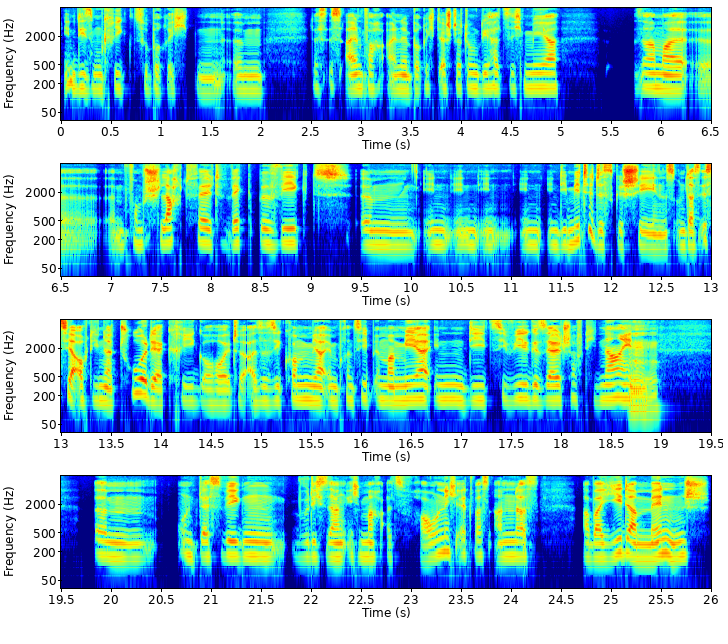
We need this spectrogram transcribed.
in diesem Krieg zu berichten. Ähm, das ist einfach eine Berichterstattung, die hat sich mehr sag mal, äh, ähm, vom Schlachtfeld wegbewegt ähm, in, in, in, in die Mitte des Geschehens. Und das ist ja auch die Natur der Kriege heute. Also sie kommen ja im Prinzip immer mehr in die Zivilgesellschaft hinein. Mhm. Ähm, und deswegen würde ich sagen, ich mache als Frau nicht etwas anders, aber jeder Mensch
